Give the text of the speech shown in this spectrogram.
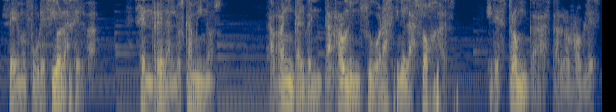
Se enfureció la selva, se enredan los caminos, arranca el ventarrón en su vorágine las hojas y destronca hasta los robles.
